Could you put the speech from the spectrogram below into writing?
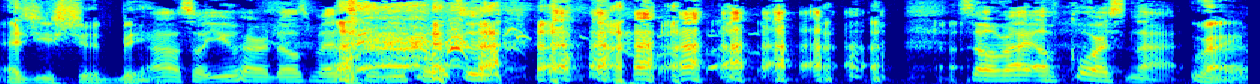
as you should be. Oh, so you heard those messages before too? so right, of course not. Right.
